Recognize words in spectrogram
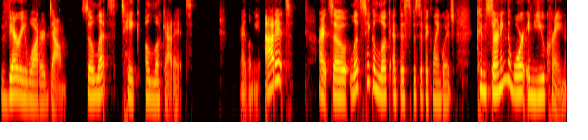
very watered down. So let's take a look at it. All right, let me add it. All right, so let's take a look at this specific language concerning the war in Ukraine.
